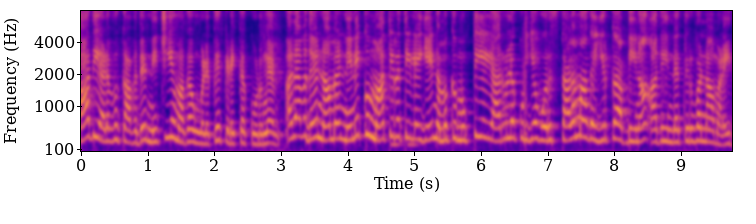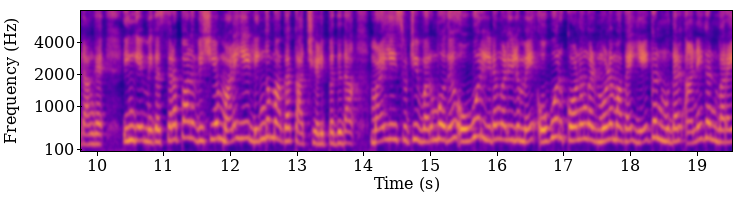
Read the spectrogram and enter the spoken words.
பாதி அளவுக்காவது நிச்சயமாக உங்களுக்கு கிடைக்க கூடுங்க அதாவது நாம நினைக்கும் மாத்திரத்திலேயே நமக்கு முக்தியை அருளக்கூடிய ஒரு ஸ்தலமாக இருக்கு அப்படின்னா அது இந்த திருவண்ணாமலை தாங்க இங்கே மிக சிறப்பான விஷயம் மலையே லிங்கமாக காட்சியளிப்பது தான் மலையை சுற்றி வரும்போது ஒவ்வொரு இடங்களிலுமே ஒவ்வொரு கோணங்கள் மூலமாக ஏகன் முதல் அநேகன் வரை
